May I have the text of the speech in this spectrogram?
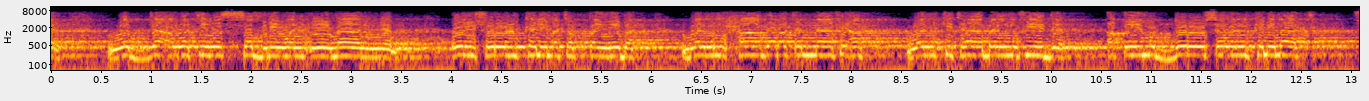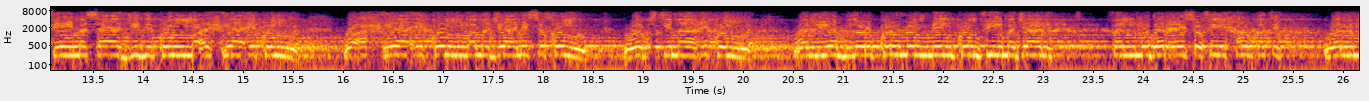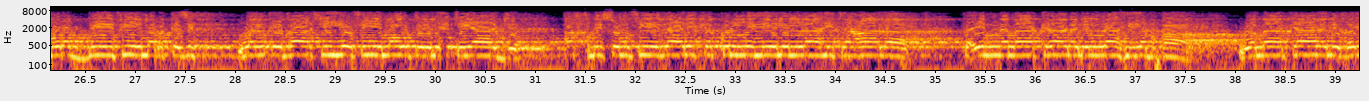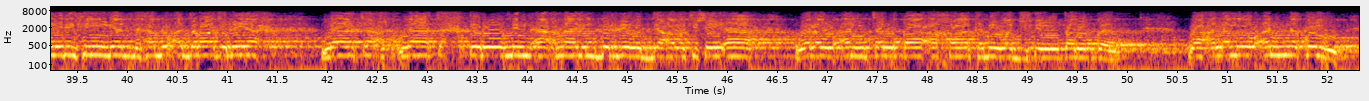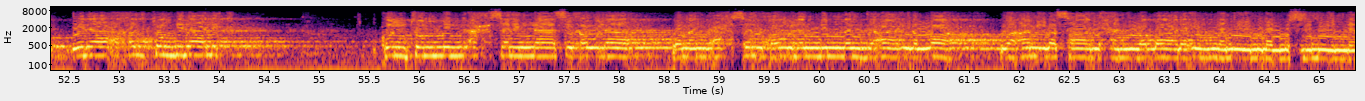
والدعوة والصبر والإيمان. انشروا الكلمة الطيبة والمحاضرة النافعة والكتاب المفيد أقيموا الدروس والكلمات في مساجدكم وإحيائكم وأحيائكم ومجالسكم واجتماعكم وليبذل كل منكم في مجاله فالمدرس في حلقته والمربي في مركزه والإغاثي في موطن الاحتياج. أخلصوا في ذلك كله لله تعالى فإن ما كان لله يبقى. وما كان لغيره يذهب أدراج الرياح لا لا تحقروا من أعمال البر والدعوة شيئا ولو أن تلقى أخاك بوجه طلق. واعلموا أنكم إذا أخذتم بذلك كنتم من أحسن الناس قولا ومن أحسن قولا ممن دعا إلى الله وعمل صالحا وقال إنني من المسلمين.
